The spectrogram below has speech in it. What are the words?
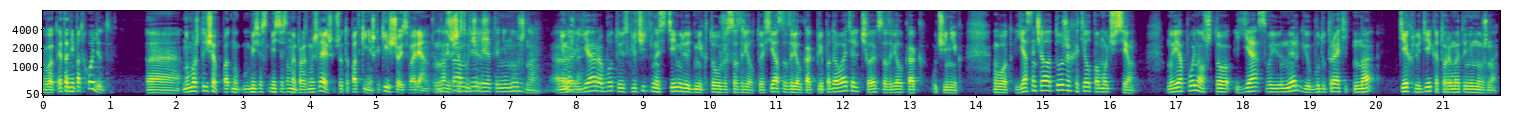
вот это не подходит, Э, ну, может, ты еще ну, вместе, вместе со мной поразмышляешь, что-то подкинешь. Какие еще есть варианты? Ну, На ты самом деле это не нужно. Не э, нужно. Я работаю исключительно с теми людьми, кто уже созрел. То есть я созрел как преподаватель, человек созрел как ученик. Вот. Я сначала тоже хотел помочь всем, но я понял, что я свою энергию буду тратить на тех людей, которым это не нужно.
